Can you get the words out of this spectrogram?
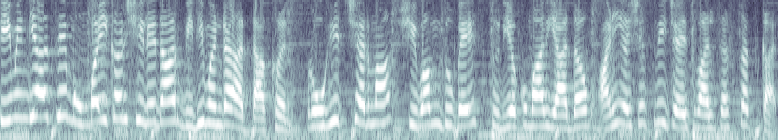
टीम इंडियाचे मुंबईकर शिलेदार विधिमंडळात दाखल. रोहित शर्मा शिवम दुबे सूर्यकुमार यादव आणि यशस्वी जयस्वालचा सत्कार.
